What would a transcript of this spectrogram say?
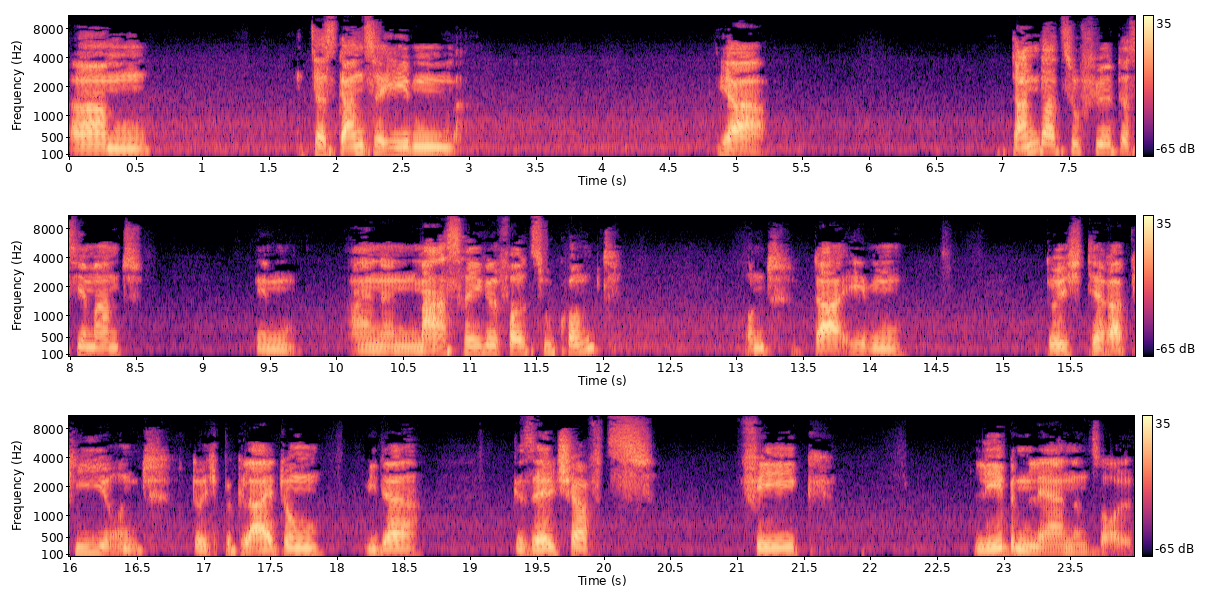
ähm, das Ganze eben ja dann dazu führt, dass jemand in einen Maßregelvollzug kommt und da eben durch Therapie und durch Begleitung wieder gesellschaftsfähig leben lernen soll.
